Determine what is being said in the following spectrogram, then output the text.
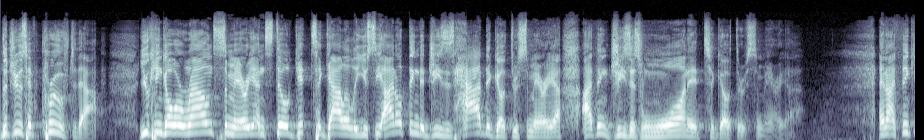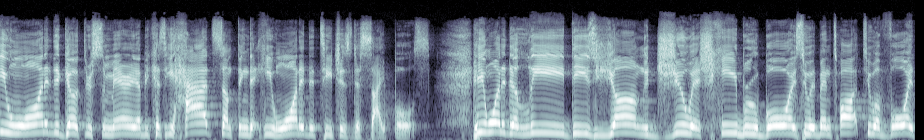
The Jews have proved that. You can go around Samaria and still get to Galilee. You see, I don't think that Jesus had to go through Samaria. I think Jesus wanted to go through Samaria. And I think he wanted to go through Samaria because he had something that he wanted to teach his disciples. He wanted to lead these young Jewish Hebrew boys who had been taught to avoid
